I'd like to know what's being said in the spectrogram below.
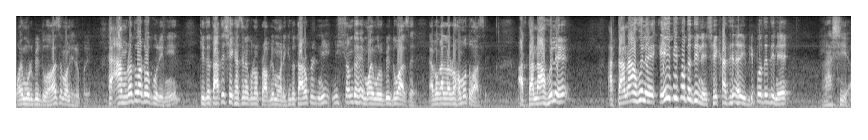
ময় মুরবির দোয়া আছে মনের উপরে। হ্যাঁ আমরা দোয়াটাও করিনি কিন্তু তাতে শেখ হাসিনা কোনো প্রবলেম হয়নি। কিন্তু তার উপরে নিঃসন্দেহে ময় মুরব্বীর দোয়া আছে এবং আল্লাহর রহমতও আছে। আর তা না হলে আর তা না হলে এই বিপদের দিনে, শেখ হাসিনার এই বিপদের দিনে রাশিয়া,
